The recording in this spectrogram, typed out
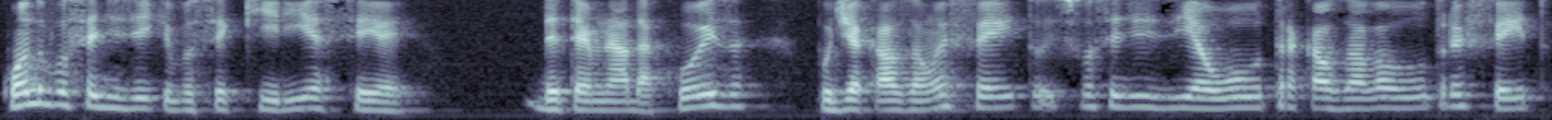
quando você dizia que você queria ser determinada coisa, podia causar um efeito, e se você dizia outra, causava outro efeito.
